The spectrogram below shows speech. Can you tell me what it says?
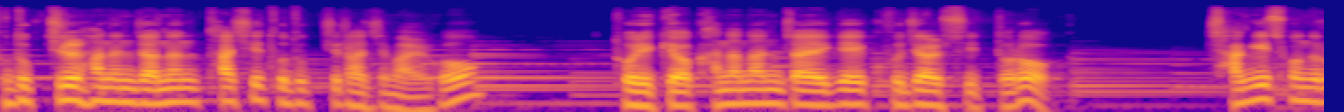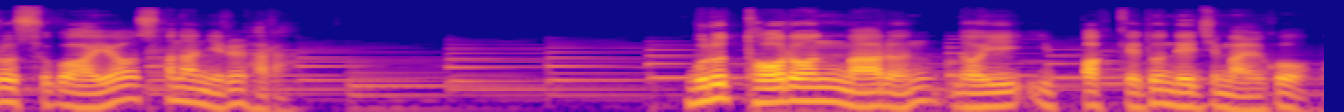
도둑질 하는 자는 다시 도둑질 하지 말고 돌이켜 가난한 자에게 구제할 수 있도록 자기 손으로 수고하여 선한 일을 하라. 무릇 더러운 말은 너희 입 밖에도 내지 말고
